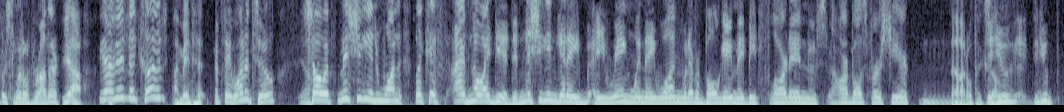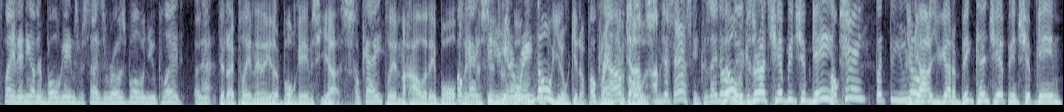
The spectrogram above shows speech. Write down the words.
Whose little brother? Yeah, yeah, they, they could. I mean, if they wanted to. So if Michigan won, like if I have no idea, did Michigan get a, a ring when they won whatever bowl game they beat Florida in Harbaugh's first year? No, I don't think did so. You did you play in any other bowl games besides the Rose Bowl when you played? Uh, did I play in any other bowl games? Yes. Okay. Played in the Holiday Bowl. Played okay. in the Citrus did you get a Bowl. Ring no, for, you don't get a okay, ring I'm, for those. I'm, I'm just asking because I know. No, because they're not championship games. Okay, but you know you got you got a Big Ten championship game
